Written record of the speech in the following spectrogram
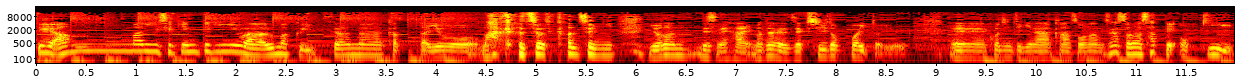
で、あんまり世間的にはうまくいかなかったよう、まあ、完全に余談ですね。はい。まあ、というわけでゼクシードっぽいという、えー、個人的な感想なんですが、それはさておき、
